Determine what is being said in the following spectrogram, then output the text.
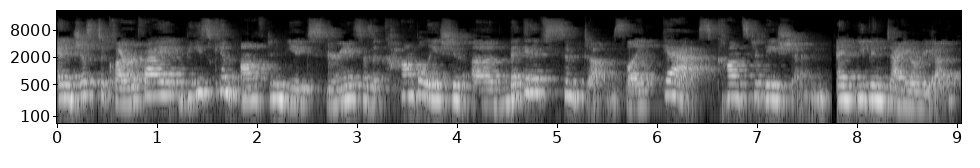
And just to clarify, these can often be experienced as a compilation of negative symptoms like gas, constipation, and even diarrhea.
